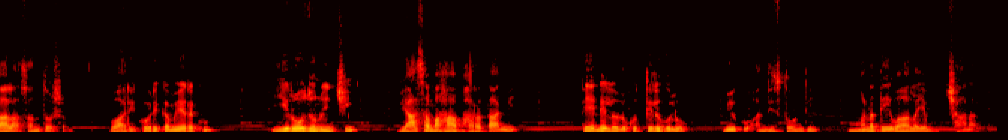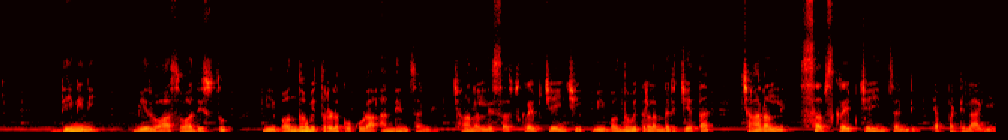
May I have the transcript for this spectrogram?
చాలా సంతోషం. వారి కోరిక మేరకు ఈ రోజు నుంచి వ్యాస మహాభారతాన్ని తేనెలలకు తెలుగులో మీకు అందిస్తోంది మన దేవాలయం ఛానల్. దీనిని మీరు ఆస్వాదిస్తూ మీ బంధుమిత్రులకు కూడా అందించండి. ఛానల్ని సబ్స్క్రైబ్ చేయించి మీ బంధుమిత్రులందరి చేత ఛానల్ని సబ్స్క్రైబ్ చేయించండి. ఎప్పటిలాగే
